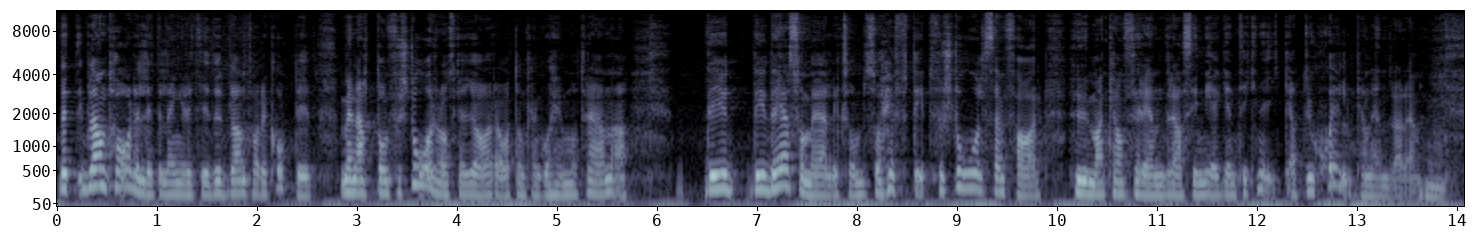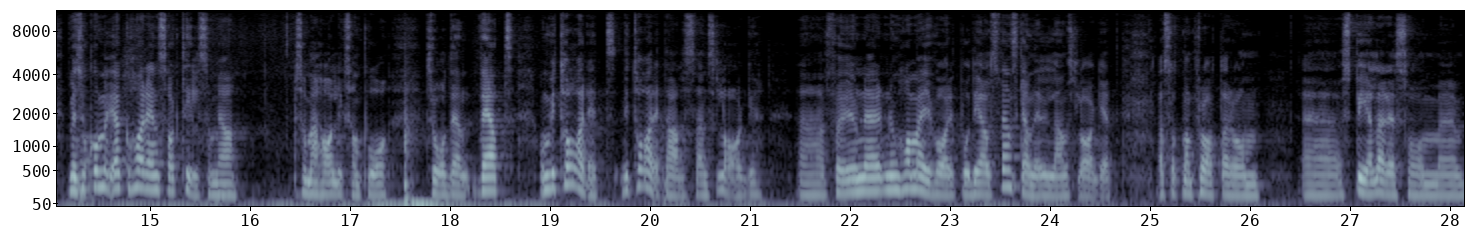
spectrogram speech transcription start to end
det, ibland tar det lite längre tid och ibland tar det kort tid. Men att de förstår hur de ska göra och att de kan gå hem och träna. Det är ju det, är det som är liksom så häftigt. Förståelsen för hur man kan förändra sin egen teknik. Att du själv kan ändra den. Mm. Men så kommer, jag har en sak till som jag, som jag har liksom på tråden. Det är att om vi tar ett, vi tar ett allsvenskt lag. Uh, för när, nu har man ju varit både i allsvenskan eller i landslaget. Alltså att man pratar om uh, spelare som uh,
